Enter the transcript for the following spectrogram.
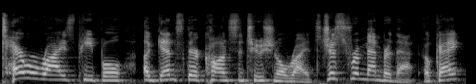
terrorize people against their constitutional rights. Just remember that, okay?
